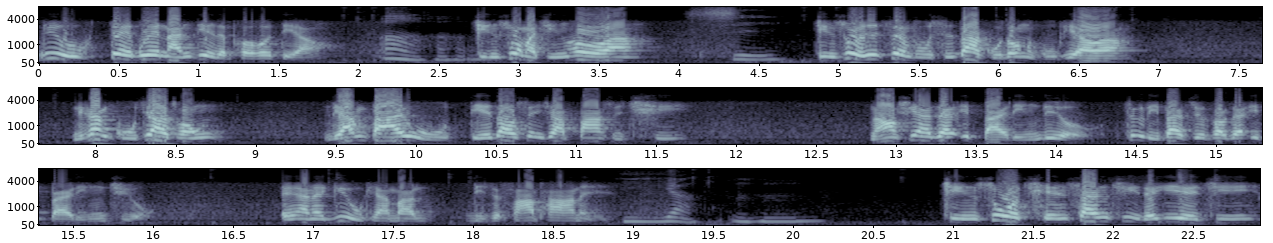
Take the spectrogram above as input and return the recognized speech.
例如对不会南电的婆婆条，啊，哈哈锦硕嘛，今后啊，是，锦硕也是政府十大股东的股票啊。你看股价从两百五跌到剩下八十七，然后现在在一百零六，这个礼拜最高在一百零九。哎，安尼有看嘛，二十三趴呢。一样，嗯哼锦硕前三季的业绩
